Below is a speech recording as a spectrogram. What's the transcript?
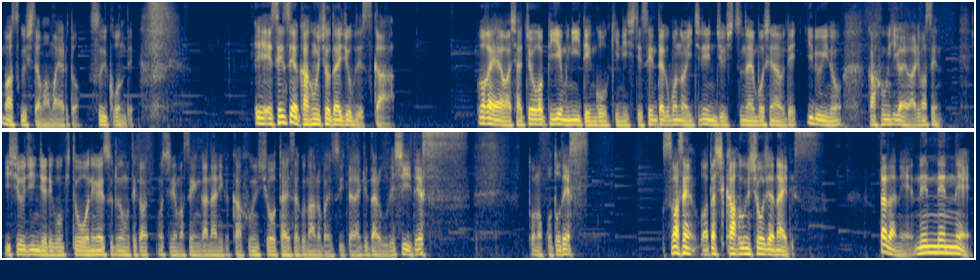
マスクしたままやると。吸い込んで。えー、先生は花粉症大丈夫ですか？我が家は社長が PM2.5 を気にして洗濯物は一年中室内干しなので衣類の花粉被害はありません。石尾神社でご祈祷をお願いするのも手かもしれませんが何か花粉症対策のアドバイスいただけたら嬉しいです。とのことです。すいません。私花粉症じゃないです。ただね年々ね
